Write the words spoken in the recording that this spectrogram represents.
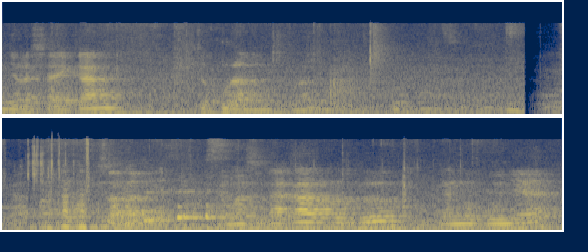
menyelesaikan kekurangan-kekurangan. Yang masuk akal menurut lu yang mempunyai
